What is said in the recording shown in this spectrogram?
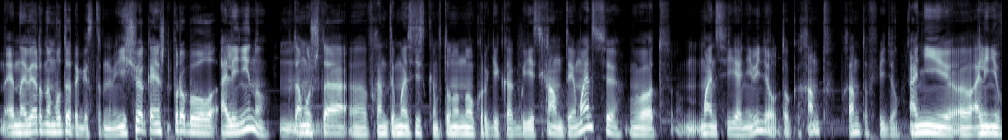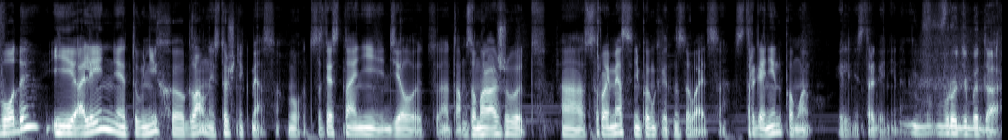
Э, Наверное, вот это гастрономия. Еще я, конечно, пробовал оленину, Мгм. потому что э, в Ханты-Мансийском автономном округе как бы есть ханты и манси. Вот. Манси я не видел, только хант, хантов видел. Они э, оленеводы, и олень — это у них э, главный источник мяса. Вот. Соответственно, они делают, там, замораживают сырое мясо, не помню, как это называется. Строганин, по-моему, или не строганин. В- Вроде бы да.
